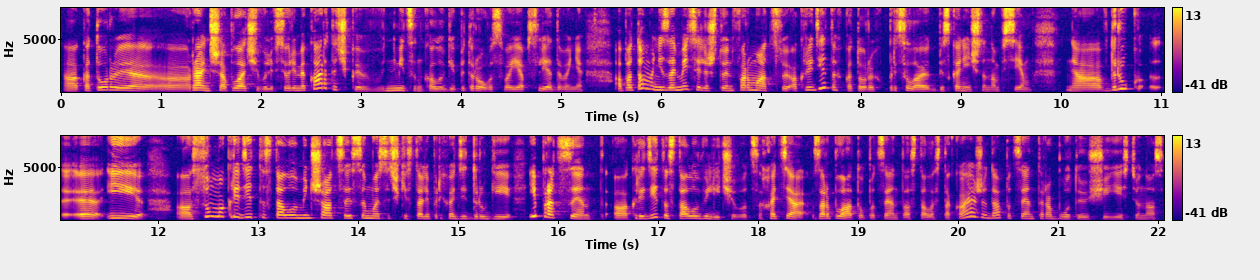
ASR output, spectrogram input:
э, которые э, раньше оплачивали все время карточкой в НИЦ онкологии Петрова свои обследования, а потом они заметили, что информацию о кредитах, которых присылают бесконечно нам всем, вдруг и сумма кредита стала уменьшаться, смс-очки стали приходить другие, и процент кредита стал увеличиваться. Хотя зарплата у пациента осталась такая же, да, пациенты работающие есть у нас,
